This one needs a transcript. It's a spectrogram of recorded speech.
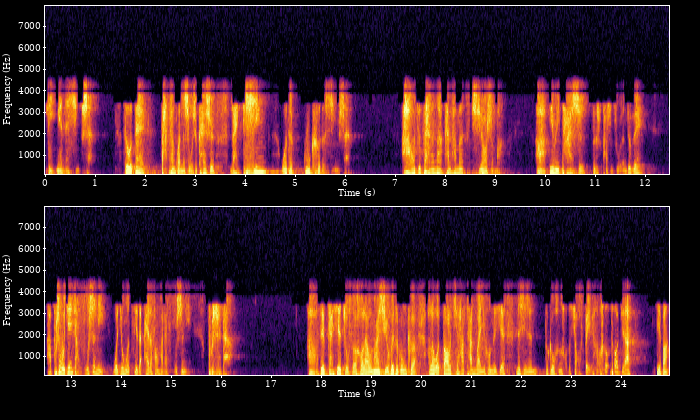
里面的心声。所以我在打餐馆的时候，我就开始来听我的顾客的心声。啊，我就站在那看他们需要什么啊，因为他是这个是他是主人，对不对？啊，不是我今天想服侍你，我用我自己的爱的方法来服侍你，不是的。啊，所以感谢主，所以后来我慢慢学会这功课。后来我到了其他餐馆以后，那些那些人都给我很好的小费哈。到其地方，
